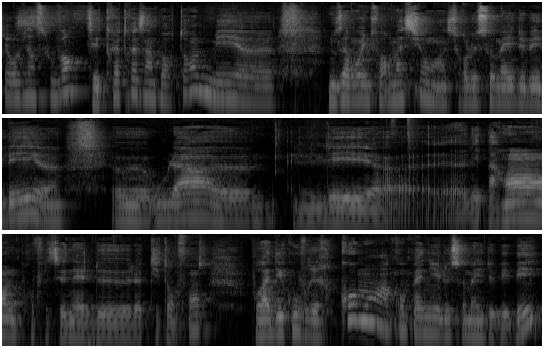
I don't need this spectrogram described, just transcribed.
qui revient souvent. C'est très très important, mais euh, nous avons une formation hein, sur le sommeil de bébé, où là, les, les parents, le professionnel de la petite enfance, pourra découvrir comment accompagner le sommeil de bébé,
